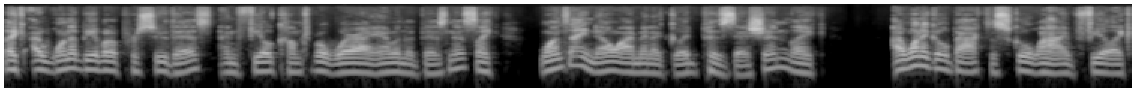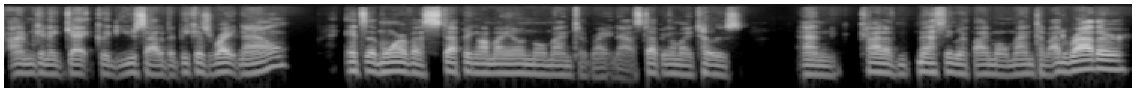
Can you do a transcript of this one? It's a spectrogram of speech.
Like I want to be able to pursue this and feel comfortable where I am in the business. Like once I know I'm in a good position, like I want to go back to school when I feel like I'm going to get good use out of it because right now it's a more of a stepping on my own momentum right now, stepping on my toes and kind of messing with my momentum. I'd rather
